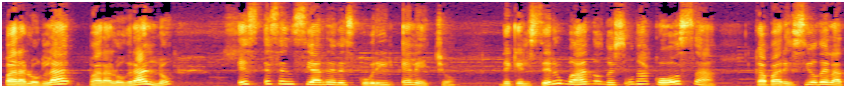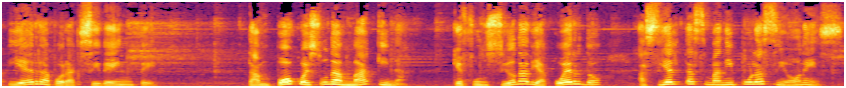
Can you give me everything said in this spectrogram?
Para, lograr, para lograrlo, es esencial redescubrir el hecho de que el ser humano no es una cosa que apareció de la tierra por accidente. Tampoco es una máquina que funciona de acuerdo a ciertas manipulaciones.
